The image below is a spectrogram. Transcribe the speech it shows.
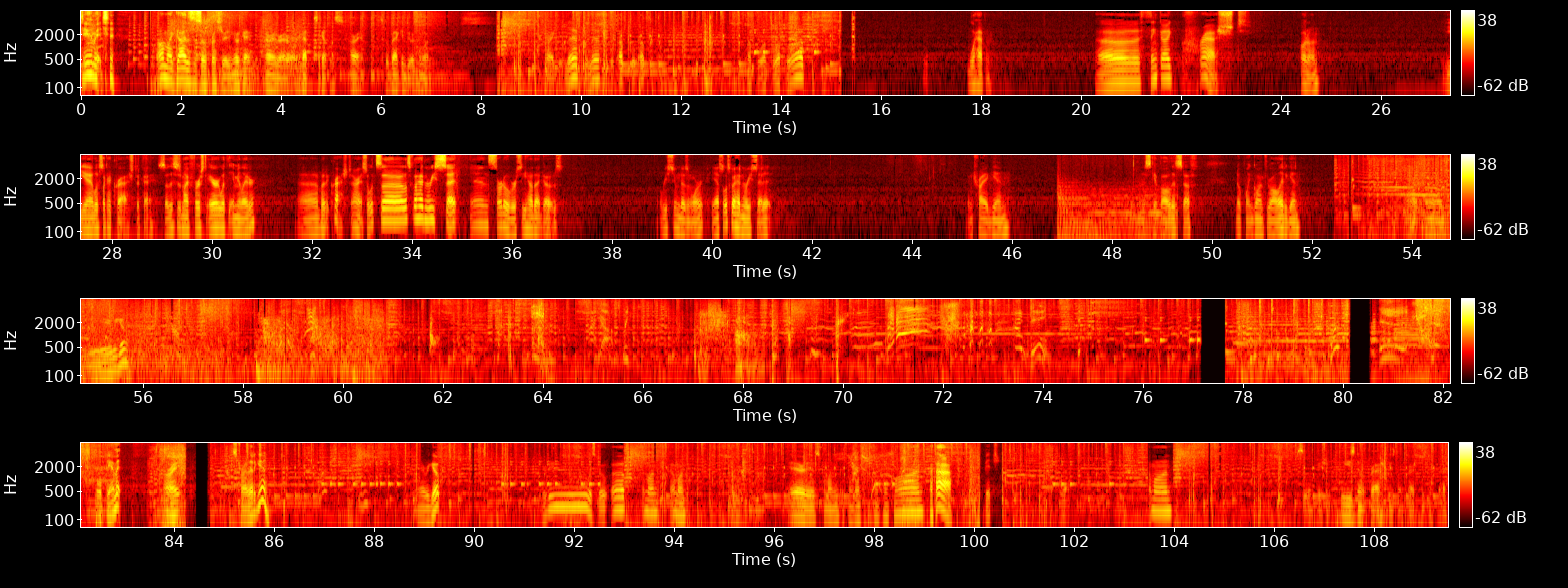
Damn it! Oh my god, this is so frustrating. Okay. Alright, alright, alright. I got this, I got this. Alright. Let's go back and do it. Come on. Alright, go left, go left, go up, go up. Go up, go up, go up. What happened? Uh, I think I crashed. Hold on. Yeah, it looks like I crashed. Okay, so this is my first error with the emulator. Uh, but it crashed. All right, so let's uh let's go ahead and reset and start over. See how that goes. Resume doesn't work. Yeah, so let's go ahead and reset it. And try again. I'm gonna skip all this stuff. No point going through all it again. Alright, and here we go. Again. There we go. Let's go up. Come on. Come on. There it is. Come on, come on, come on, come on. Haha! Bitch. Come on. So impatient. Please don't crash. Please don't crash. Please don't crash.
